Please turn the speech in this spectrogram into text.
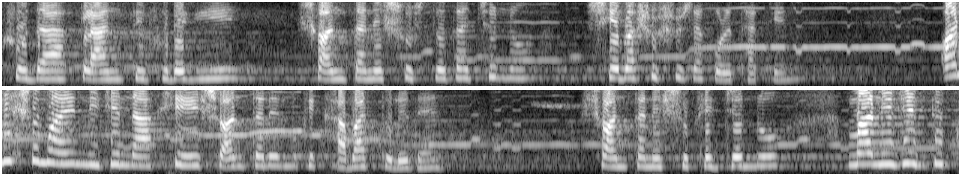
ক্ষুধা, ক্লান্তি ভুলে গিয়ে সন্তানের সুস্থতার জন্য সেবা শুশ্রূষা করে থাকেন। অনেক সময় নিজে না খেয়ে সন্তানের মুখে খাবার তুলে দেন। সন্তানের সুখের জন্য মা নিজের দুঃখ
